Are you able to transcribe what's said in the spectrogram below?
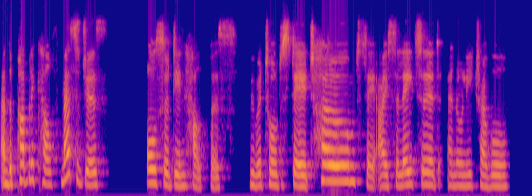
And the public health messages also didn't help us. We were told to stay at home, stay isolated, and only travel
